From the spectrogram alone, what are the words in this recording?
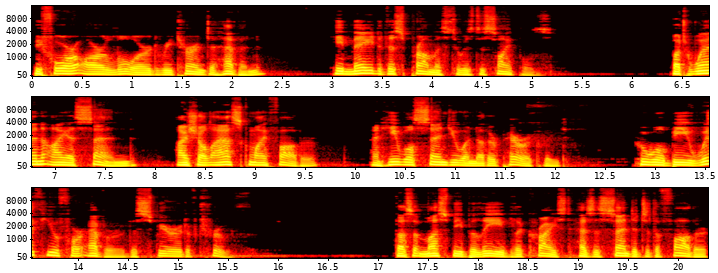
Before our Lord returned to heaven, he made this promise to his disciples But when I ascend, I shall ask my Father, and he will send you another Paraclete, who will be with you forever, the Spirit of truth. Thus it must be believed that Christ has ascended to the Father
